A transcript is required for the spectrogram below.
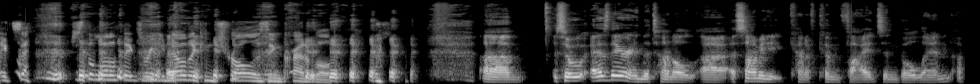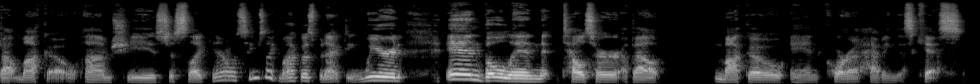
exactly. Just the little things where you know the control is incredible. um, so as they're in the tunnel, uh, Asami kind of confides in Bolin about Mako. Um, she's just like, you know, it seems like Mako's been acting weird, and Bolin tells her about Mako and Korra having this kiss.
